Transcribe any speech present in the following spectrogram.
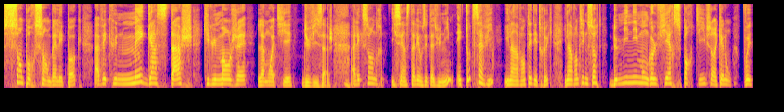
100% belle époque, avec une méga stache qui lui mangeait la moitié du visage. Alexandre, il s'est installé aux États-Unis et toute sa vie, il a inventé des trucs. Il a inventé une sorte de mini montgolfière sportive sur laquelle on pouvait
